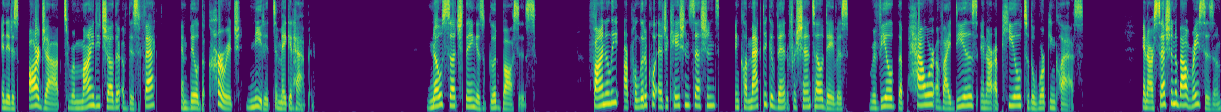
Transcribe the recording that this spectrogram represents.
and it is our job to remind each other of this fact and build the courage needed to make it happen. No such thing as good bosses. Finally, our political education sessions and climactic event for Shantel Davis revealed the power of ideas in our appeal to the working class. In our session about racism,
